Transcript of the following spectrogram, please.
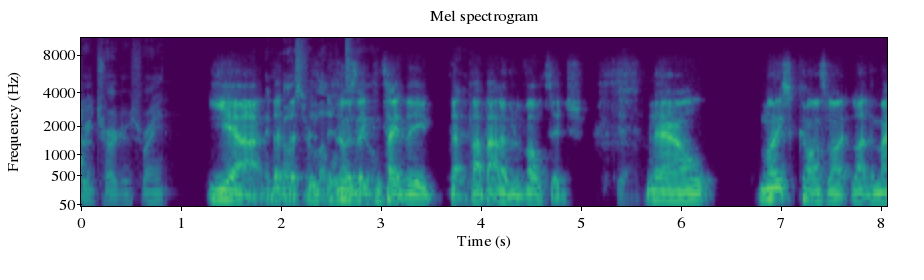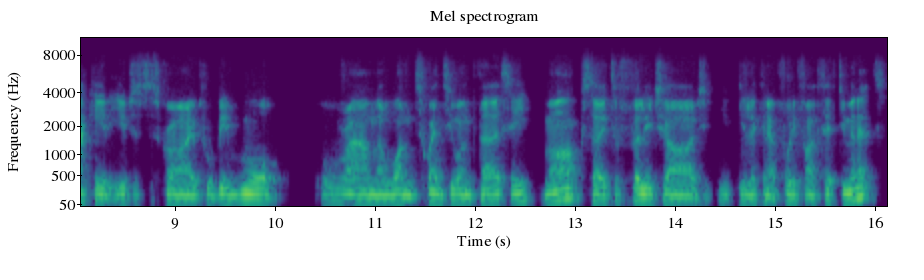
three chargers, right? Yeah, that- that- as long as they can take the that, Yeah. that, that level of voltage. Yeah. Now, most cars like like the Mach-E that you just described will be more around the 120, 130 mark. So to fully charge, you're looking at 45, 50 minutes.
